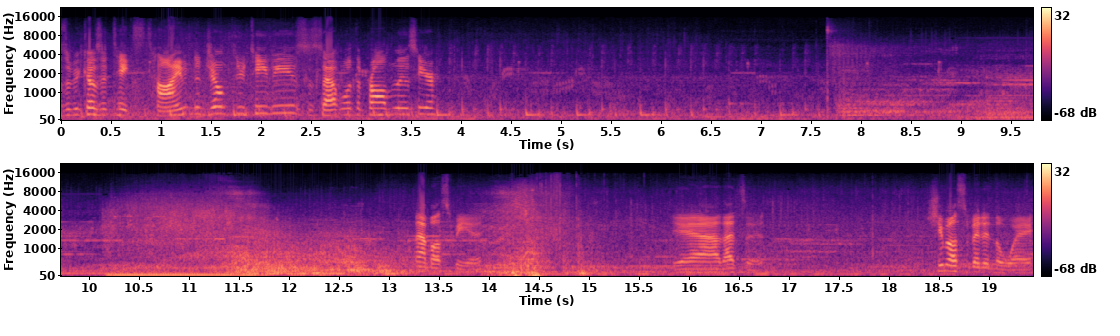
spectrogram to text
Was it because it takes time to jump through TVs? Is that what the problem is here? That must be it. Yeah, that's it. She must have been in the way.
